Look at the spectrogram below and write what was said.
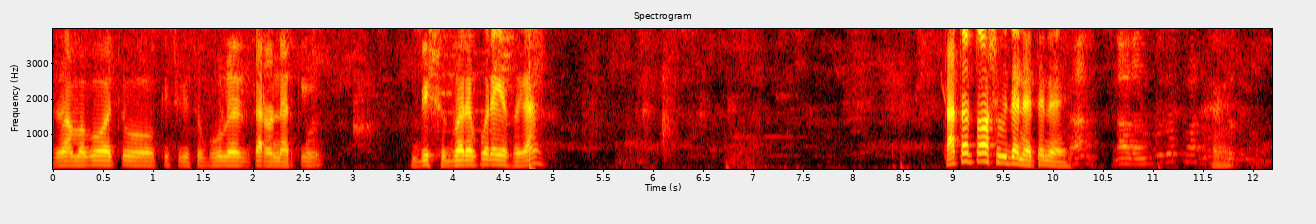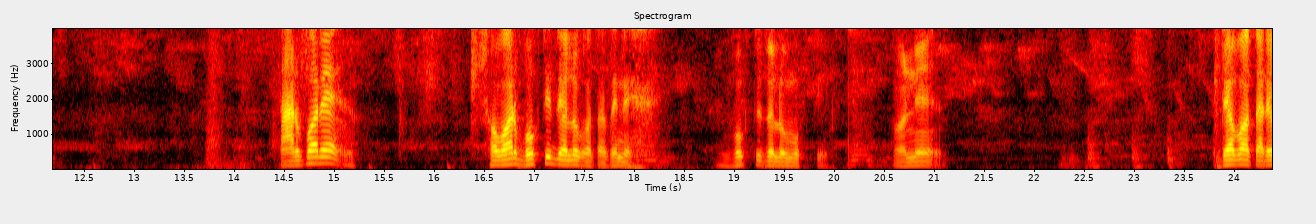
যে আমাকে হয়তো কিছু কিছু ভুলের কারণে আর কি বৃহস্পতিবারে পড়ে গেছে গা। তাতে তো অসুবিধা নেই, তাই হ্যাঁ। তারপরে সবার ভক্তি দিল কথা, তাই না? ভক্তি দিল মুক্তি। মানে দেবতারে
